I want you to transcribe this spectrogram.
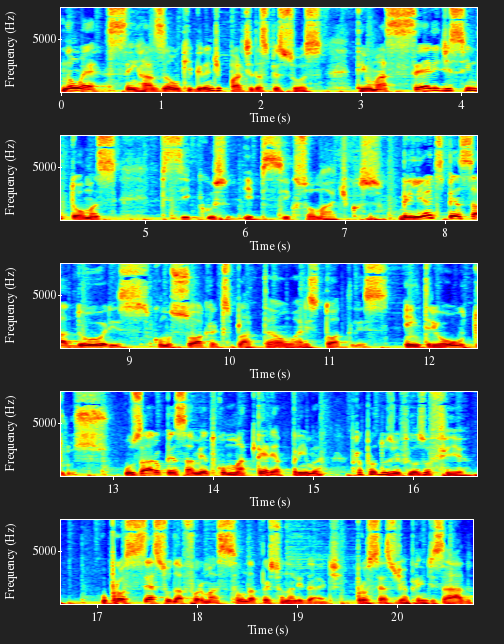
Não é sem razão que grande parte das pessoas tem uma série de sintomas psíquicos e psicossomáticos. Brilhantes pensadores como Sócrates, Platão, Aristóteles, entre outros, usaram o pensamento como matéria-prima para produzir filosofia, o processo da formação da personalidade, processo de aprendizado,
